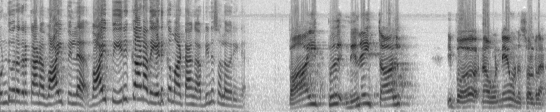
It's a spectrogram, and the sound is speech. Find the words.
கொண்டு வரதற்கான வாய்ப்பு இல்ல. வாய்ப்பு இருக்கான்னு அதை எடுக்க மாட்டாங்க அப்படின்னு சொல்ல வரீங்க. வாய்ப்பு நினைத்தால் இப்போ நான் ஒன்னே ஒண்ணு சொல்றேன்.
